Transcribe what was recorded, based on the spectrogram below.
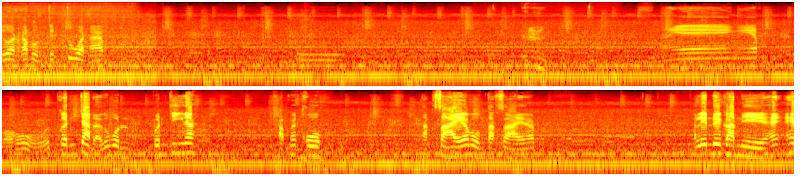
จวดครับผมจุดจวดนะครับ หเพลินจัดอะทุกคนเพลินจริงนะขับแมคโครตักทรายครับผมตักทรายนะครับถ้าเล่นด้วยกันนี่ให้ให้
